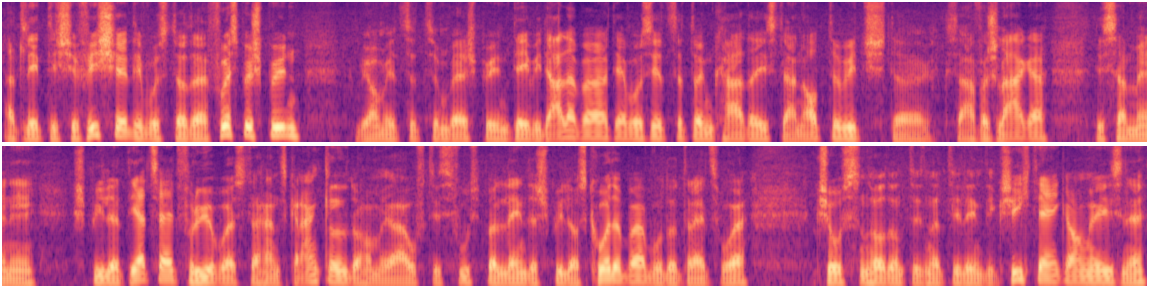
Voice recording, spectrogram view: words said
athletische Fische, die was da Fußball spielen. Wir haben jetzt zum Beispiel den David Alaba, der was jetzt da im Kader ist, der Anatovic, der Xaver Schlager. Das sind meine Spieler derzeit. Früher war es der Hans Krankel, da haben wir ja auf das Fußball-Länderspiel aus Cordoba, wo der 3-2 geschossen hat und das natürlich in die Geschichte eingegangen ist. Ne?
